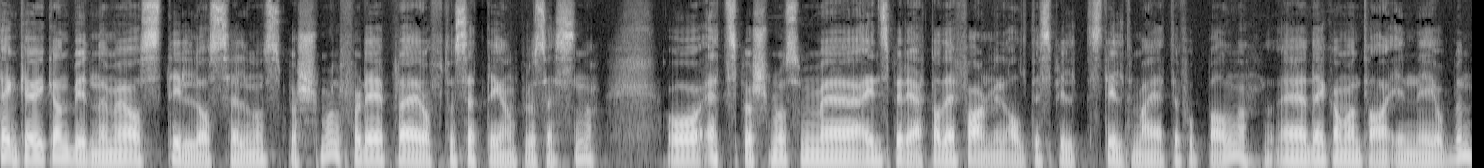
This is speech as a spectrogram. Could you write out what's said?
tenker jeg vi kan begynne med å stille oss selv noen spørsmål, for det pleier ofte å sette i gang prosessen. Da. Og et spørsmål som er inspirert av det faren min alltid spilte, stilte meg etter fotballen, da. Eh, det kan man ta inn i jobben.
